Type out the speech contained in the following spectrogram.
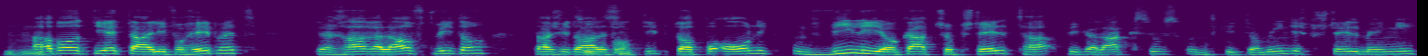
Mhm. Aber die Teile verheben, der Karren läuft wieder, da ist wieder Super. alles in tiptopper Ordnung. Und weil ich ja gerade schon bestellt habe bei Galaxus und es gibt ja Mindestbestellmenge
